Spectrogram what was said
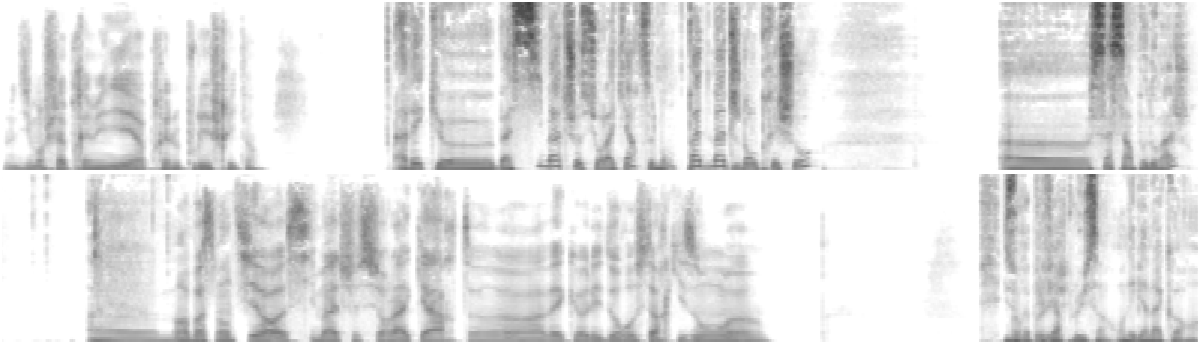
le dimanche après-midi et après le poulet frites. Hein avec euh, bah, six matchs sur la carte seulement, pas de match dans le pré-show. Euh, ça c'est un peu dommage. Euh... On va pas se mentir, six matchs sur la carte euh, avec les deux rosters qu'ils ont. Ils auraient pu faire plus, hein, on est bien d'accord, hein,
